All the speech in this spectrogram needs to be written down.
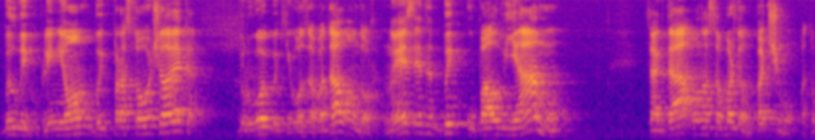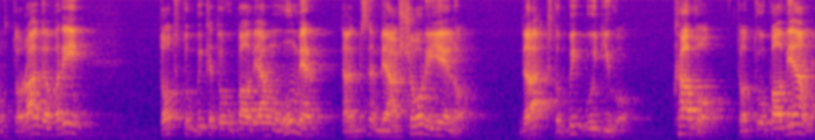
был выкуплен, и он бык простого человека. Другой бык его заводал, он должен. Но если этот бык упал в яму, тогда он освобожден. Почему? Потому что Тора говорит, тот, кто бык, который упал в яму, умер, там написано «Беашор ело», да, что бык будет его. Кого? Тот, кто упал в яму.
